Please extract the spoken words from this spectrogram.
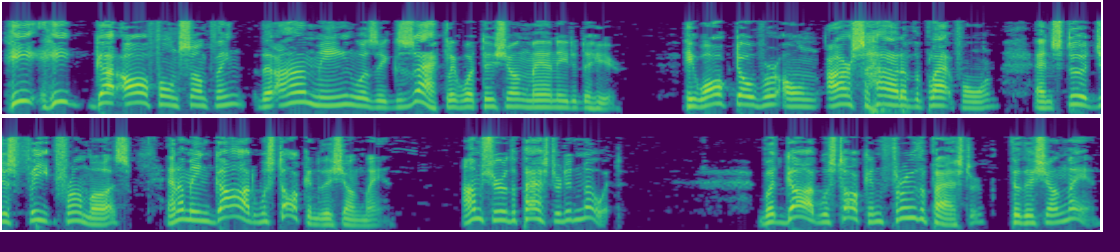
he, he got off on something that I mean was exactly what this young man needed to hear. He walked over on our side of the platform and stood just feet from us. And I mean, God was talking to this young man. I'm sure the pastor didn't know it. But God was talking through the pastor to this young man.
